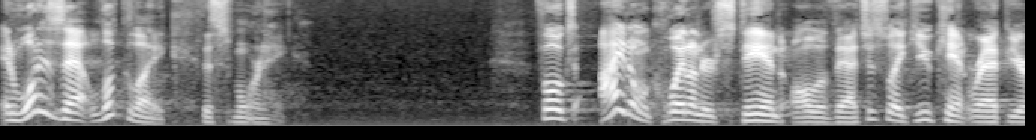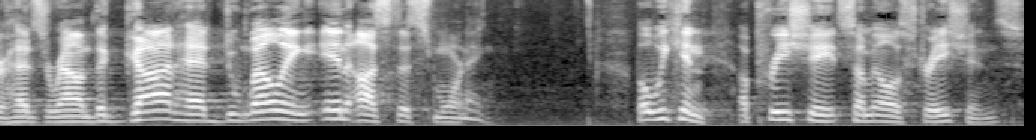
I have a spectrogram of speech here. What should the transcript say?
And what does that look like this morning? Folks, I don't quite understand all of that, just like you can't wrap your heads around the Godhead dwelling in us this morning. But we can appreciate some illustrations.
